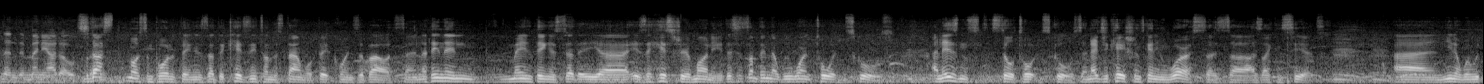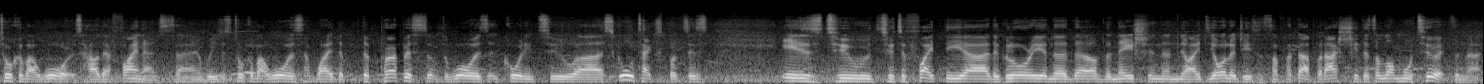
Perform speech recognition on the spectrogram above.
than, than many adults. But that's the most important thing is that the kids need to understand what Bitcoin's about. And I think the main thing is that the uh, is the history of money. This is something that we weren't taught in schools and isn't still taught in schools. And education is getting worse as, uh, as I can see it. Mm-hmm. And you know, when we talk about wars, how they're financed, and we just talk about wars, why the, the purpose of the wars, according to uh, school textbooks, is is to, to, to fight the, uh, the glory and the, the, of the nation and the ideologies and stuff like that. But actually, there's a lot more to it than that.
